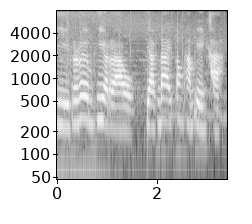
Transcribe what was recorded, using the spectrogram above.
ดีเริ่มที่เราอยากได้ต้องทำเองค่ะ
